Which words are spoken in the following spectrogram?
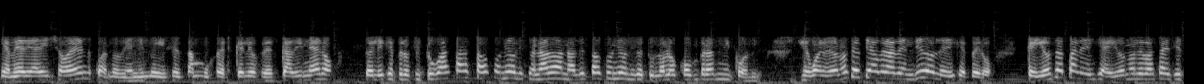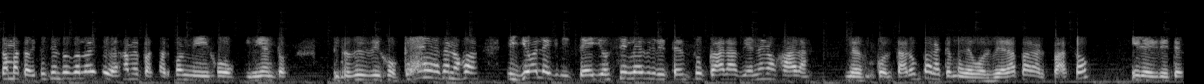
Ya me había dicho él cuando viene y me dice esta mujer que le ofrezca dinero. Entonces le dije, pero si tú vas a Estados Unidos, le dije, no, aduanal de Estados Unidos, le dije, tú no lo compras ni con... Dije, bueno, yo no sé si habrá vendido, le dije, pero que yo sepa, le dije, a ellos no le vas a decir, toma, te doy 300 dólares y déjame pasar con mi hijo 500. Entonces dijo, ¿qué? Se enojó. Y yo le grité, yo sí les grité en su cara, bien enojada. Me escoltaron para que me devolviera para el paso y le grité.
